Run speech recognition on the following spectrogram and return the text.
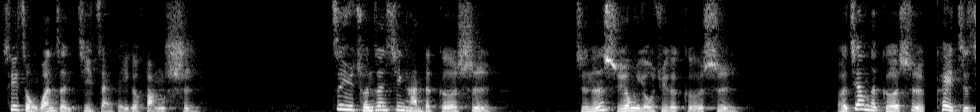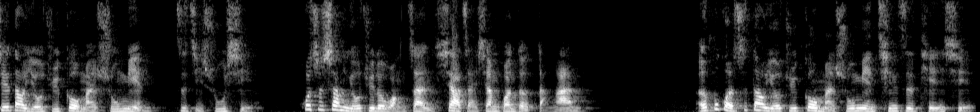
是一种完整记载的一个方式。至于存证信函的格式，只能使用邮局的格式，而这样的格式可以直接到邮局购买书面自己书写，或是上邮局的网站下载相关的档案。而不管是到邮局购买书面亲自填写，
